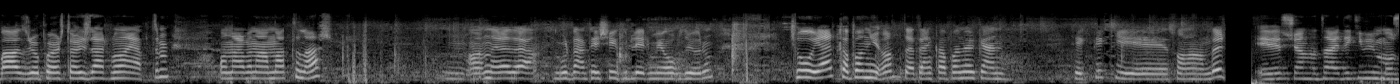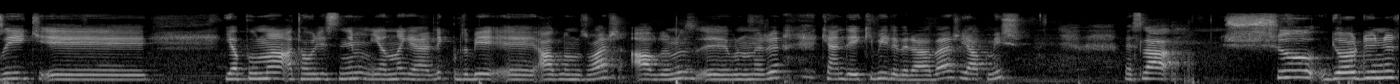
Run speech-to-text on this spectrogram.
bazı röportajlar falan yaptım. Onlar bana anlattılar. Hmm, Onlara da buradan teşekkürlerimi yolluyorum. Çoğu yer kapanıyor. Zaten kapanırken tek tek e, son anda. Evet şu an Hatay'daki bir mozaik e, yapılma atölyesinin yanına geldik. Burada bir e, ablamız var. Ablamız e, bunları kendi ekibiyle beraber yapmış. Mesela şu gördüğünüz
